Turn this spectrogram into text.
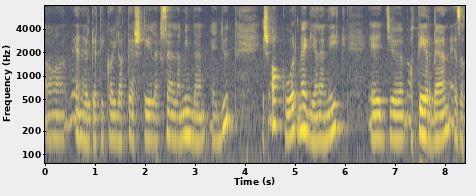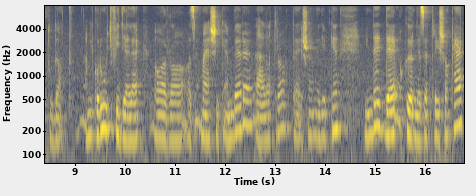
a energetikailag, testélek, szellem, minden együtt, és akkor megjelenik egy, a térben ez a tudat amikor úgy figyelek arra az másik emberre, állatra, teljesen egyébként, mindegy, de a környezetre is akár,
